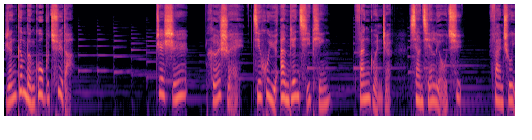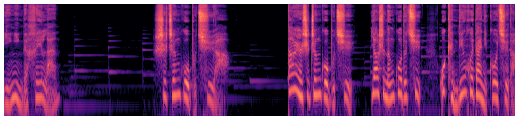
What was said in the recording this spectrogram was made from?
人根本过不去的。”这时，河水几乎与岸边齐平。翻滚着向前流去，泛出隐隐的黑蓝。是真过不去啊！当然是真过不去。要是能过得去，我肯定会带你过去的。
